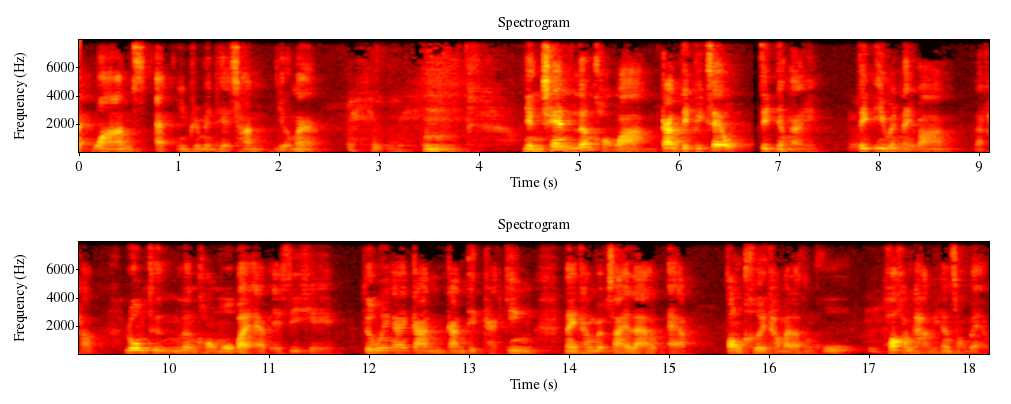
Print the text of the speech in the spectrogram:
advanced ad implementation เยอะมากอืมอย่างเช่นเรื่องของว่าการติดพิกเซลติดยังไง ติดอีเวนต์ไหนบ้าง นะครับ รวมถึงเรื่องของ mobile app SDK หรือว่าง่ายๆการการติด tracking ในทั้งเว็บไซต์และแอปต้องเคยทำมาแล้วทั้งคู่ เพราะคำถามมีทั้งสองแบบ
